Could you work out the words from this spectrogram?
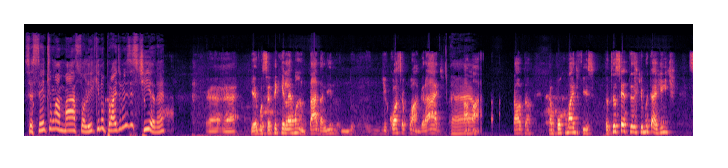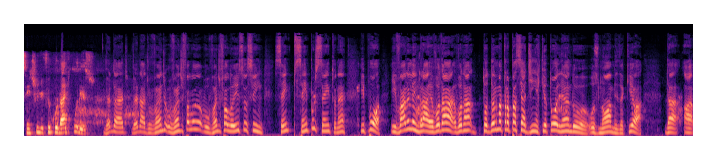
você sente um amasso ali que no Pride não existia, né? É, é. E aí você tem que levantar dali no- do- de costas para uma grade, É. amassar, tal, tal. É um pouco mais difícil. Eu tenho certeza que muita gente sentiu dificuldade por isso. Verdade, verdade. O Vande, o Vande falou, o Vande falou isso assim, 100%, 100%, né? E pô, e vale lembrar, eu vou dar, eu vou dar, tô dando uma trapaceadinha aqui, eu tô olhando os nomes aqui, ó. Da, ó,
